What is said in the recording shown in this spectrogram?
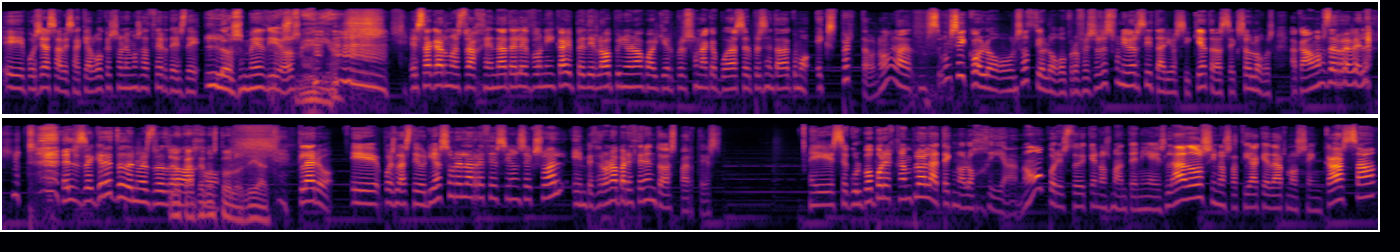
Eh, pues ya sabes, aquí algo que solemos hacer desde los medios, Los medios. es sacar nuestra agenda telefónica y pedir la opinión a cualquier persona que pueda ser presentada como experto, ¿no? Un psicólogo, un sociólogo, profesores universitarios, psiquiatras, sexólogos. Acabamos de revelar el secreto de nuestro Lo trabajo. que hacemos todos los días. Claro, eh, pues las teorías sobre la recesión sexual empezaron a aparecer en todas partes. Eh, se culpó, por ejemplo, a la tecnología, ¿no? Por esto de que nos mantenía aislados y nos hacía quedarnos en casa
